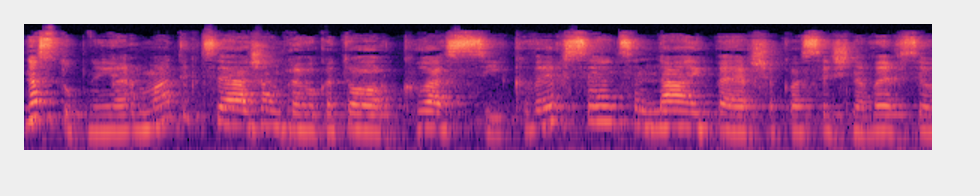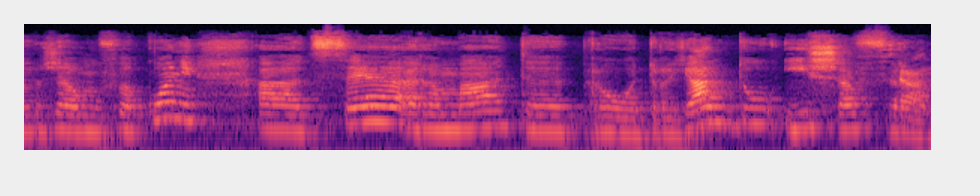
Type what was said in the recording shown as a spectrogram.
Наступний ароматик це Jean Provocateur Classic версія. Це найперша класична версія у рожевому флаконі. Це аромат е, про троянду і шафран.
